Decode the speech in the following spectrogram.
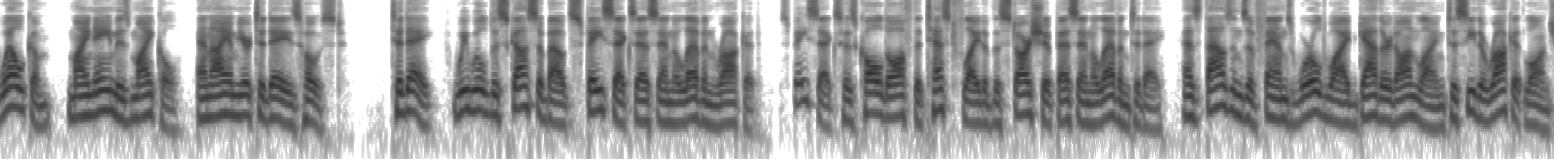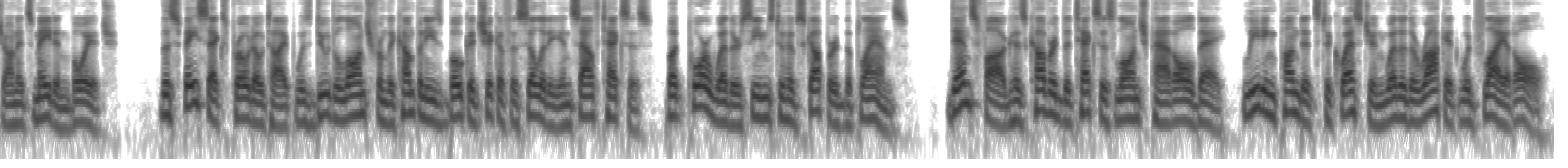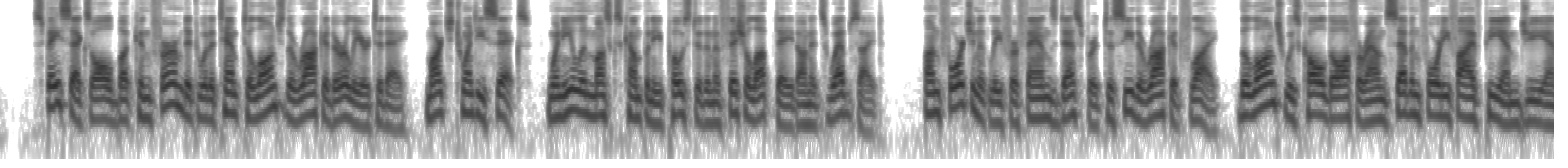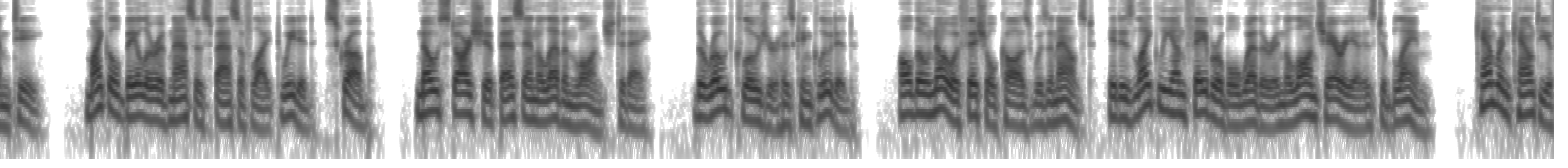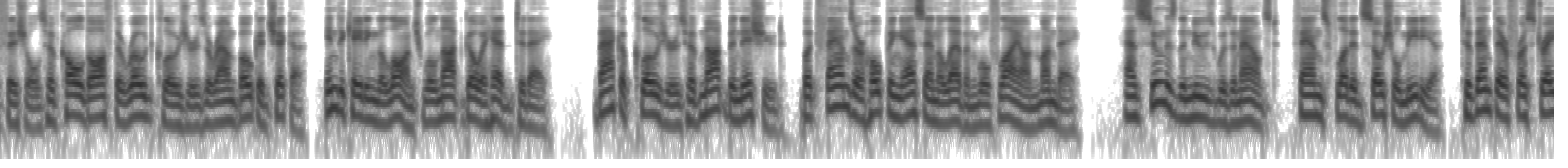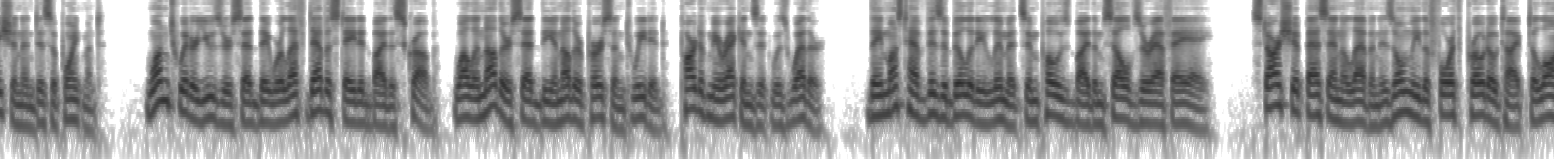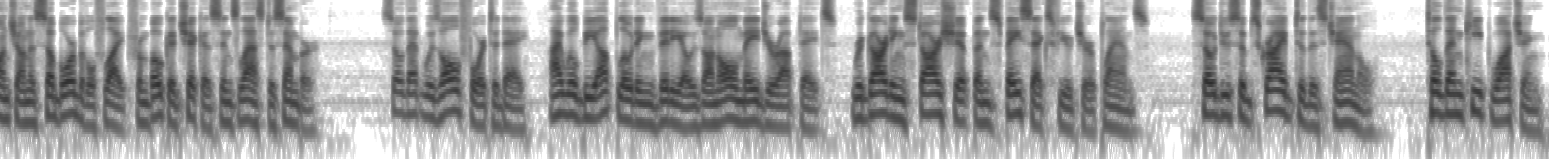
Welcome, my name is Michael, and I am your today's host. Today, we will discuss about SpaceX SN-11 rocket. SpaceX has called off the test flight of the Starship SN-11 today, as thousands of fans worldwide gathered online to see the rocket launch on its maiden voyage. The SpaceX prototype was due to launch from the company's Boca Chica facility in South Texas, but poor weather seems to have scuppered the plans. Dense fog has covered the Texas launch pad all day, leading pundits to question whether the rocket would fly at all. SpaceX all but confirmed it would attempt to launch the rocket earlier today, March 26, when Elon Musk's company posted an official update on its website. Unfortunately for fans desperate to see the rocket fly, the launch was called off around 7.45 p.m. GMT. Michael Baylor of NASA Spaceflight tweeted, Scrub. No Starship SN-11 launch today. The road closure has concluded. Although no official cause was announced, it is likely unfavorable weather in the launch area is to blame. Cameron County officials have called off the road closures around Boca Chica, indicating the launch will not go ahead today. Backup closures have not been issued, but fans are hoping SN11 will fly on Monday. As soon as the news was announced, fans flooded social media to vent their frustration and disappointment. One Twitter user said they were left devastated by the scrub, while another said the another person tweeted, part of me reckons it was weather. They must have visibility limits imposed by themselves or FAA. Starship SN-11 is only the fourth prototype to launch on a suborbital flight from Boca Chica since last December. So that was all for today. I will be uploading videos on all major updates regarding Starship and SpaceX future plans. So do subscribe to this channel. Till then keep watching.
